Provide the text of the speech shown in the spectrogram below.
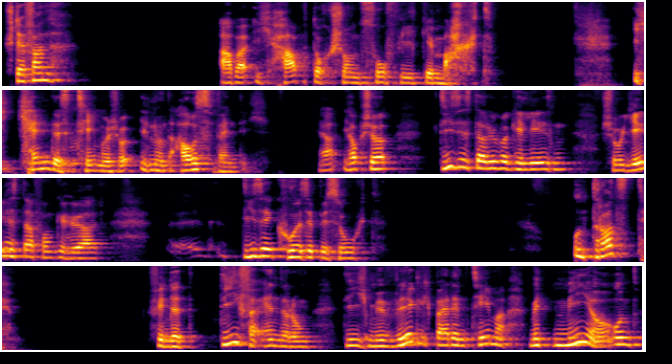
Stefan, aber ich habe doch schon so viel gemacht. Ich kenne das Thema schon in und auswendig. Ja, ich habe schon dieses darüber gelesen, schon jenes davon gehört, diese Kurse besucht. Und trotzdem findet die Veränderung, die ich mir wirklich bei dem Thema mit mir und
